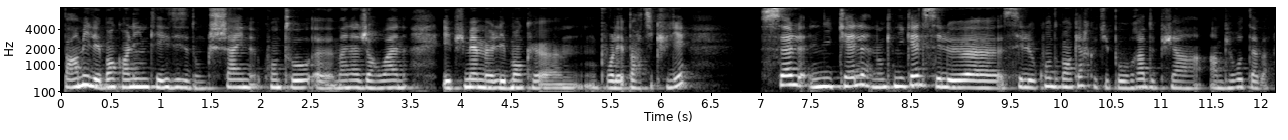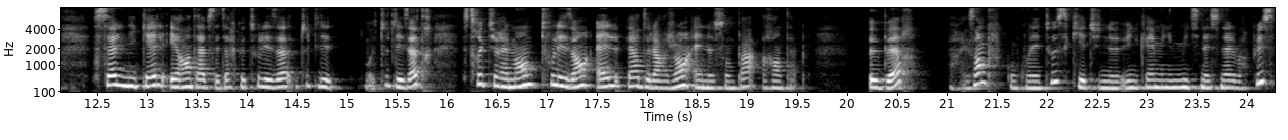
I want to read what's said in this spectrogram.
parmi les banques en ligne qui existent, donc Shine, Conto, euh, Manager One, et puis même les banques pour les particuliers, seul Nickel, donc Nickel c'est le c'est le compte bancaire que tu peux ouvrir depuis un, bureau de tabac. Seul Nickel est rentable, c'est-à-dire que les toutes les toutes les autres, structurellement, tous les ans, elles perdent de l'argent, elles ne sont pas rentables. Uber, par exemple, qu'on connaît tous, qui est une, une, quand même une multinationale voire plus,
